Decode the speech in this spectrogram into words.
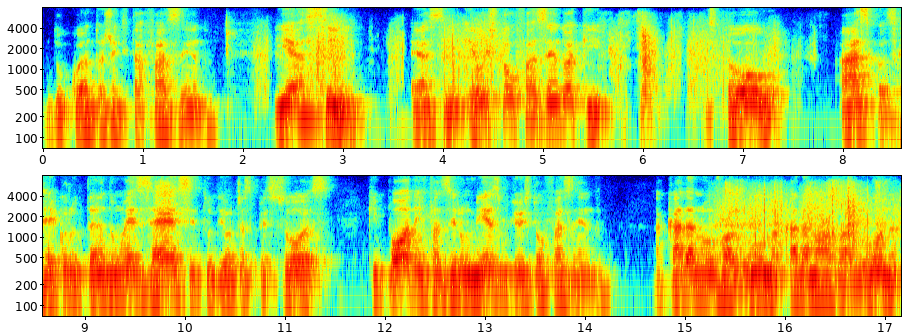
do quanto a gente está fazendo. E é assim, é assim, eu estou fazendo aqui, estou aspas, recrutando um exército de outras pessoas que podem fazer o mesmo que eu estou fazendo. A cada novo aluno, a cada nova aluna,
